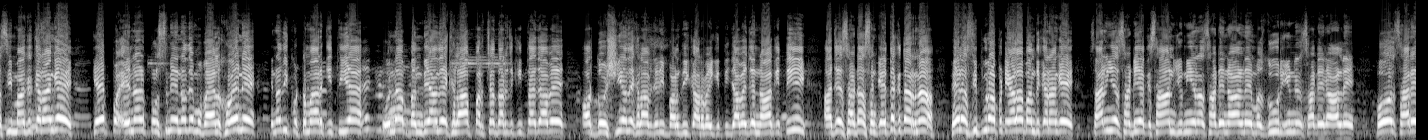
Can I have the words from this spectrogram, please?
ਅਸੀਂ ਮੰਗ ਕਰਾਂਗੇ ਕਿ ਪ- ਇਹਨਾਂ ਪੁਲਿਸ ਨੇ ਇਹਨਾਂ ਦੇ ਮੋਬਾਈਲ ਖੋਏ ਨੇ, ਇਹਨਾਂ ਦੀ ਕੁੱਟਮਾਰ ਕੀਤੀ ਹੈ। ਉਹਨਾਂ ਬੰਦਿਆਂ ਦੇ ਖਿਲਾਫ ਪਰਚਾ ਦਰਜ ਕੀਤਾ ਜਾਵੇ ਔਰ ਦੋਸ਼ੀਆਂ ਦੇ ਖਿਲਾਫ ਜਿਹੜੀ ਬਣਦੀ ਕਾਰਵਾਈ ਕੀਤੀ ਜਾਵੇ। ਜੇ ਨਾ ਕੀਤੀ, ਅੱਜ ਸਾਡਾ ਸੰਕੇਤਕ ਧਰਨਾ, ਫਿਰ ਅਸੀਂ ਪੂਰਾ ਪਟਿਆਲਾ ਬੰਦ ਕਰਾਂਗੇ। ਸਾਰੀਆਂ ਸਾਡੀਆਂ ਕਿਸਾਨ ਯੂਨੀਅਨਾਂ ਸਾਡੇ ਨਾਲ ਨੇ, ਮਜ਼ਦੂਰ ਯੂਨੀਅਨ ਸਾਡੇ ਨਾਲ ਨੇ। ਹੋਰ ਸਾਰੇ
